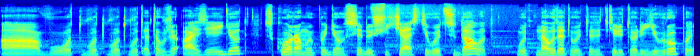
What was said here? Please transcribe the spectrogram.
А вот, вот, вот, вот, это уже Азия идет. Скоро мы пойдем в следующей части вот сюда вот вот на вот эту вот этой территории Европы,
